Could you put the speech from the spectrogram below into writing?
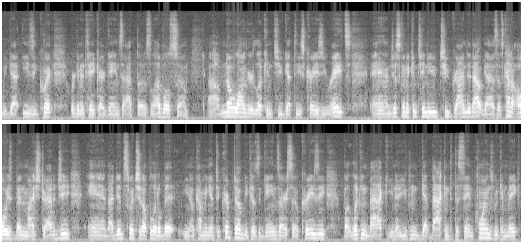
We get easy quick. We're going to take our gains at those levels. So, um, no longer looking to get these crazy rates and just going to continue to grind it out, guys. That's kind of always been my strategy, and I did switch it up a little bit, you know, coming into crypto because the gains are so crazy. But looking back, you know, you can get back into the same coins. We can make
